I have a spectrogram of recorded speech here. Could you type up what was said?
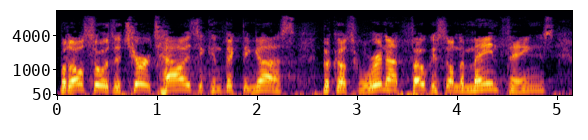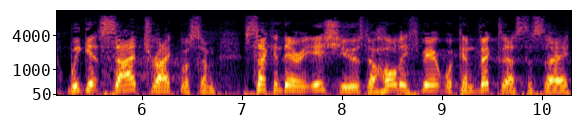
But also as a church, how is He convicting us? Because we're not focused on the main things. We get sidetracked with some secondary issues. The Holy Spirit will convict us to say,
